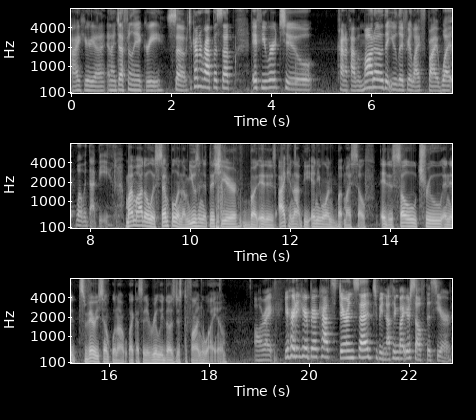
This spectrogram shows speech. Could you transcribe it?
I hear you, and I definitely agree. So, to kind of wrap us up, if you were to kind of have a motto that you live your life by, what what would that be? My motto is simple, and I'm using it this year, but it is I cannot be anyone but myself. It is so true, and it's very simple, and I, like I said, it really does just define who I am. All right, you heard it here, Bearcats. Daren said to be nothing but yourself this year.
